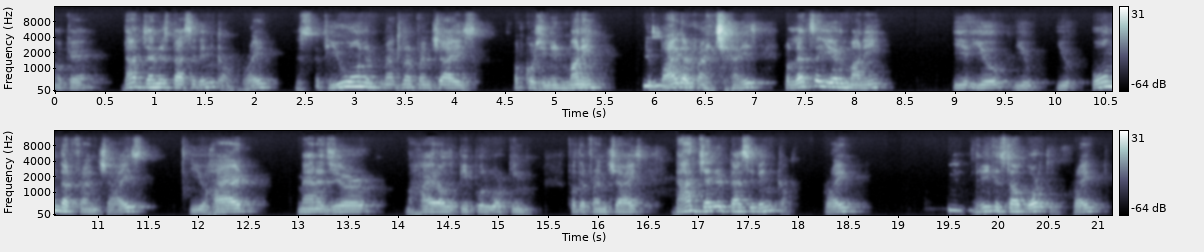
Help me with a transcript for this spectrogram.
okay, that generates passive income, right? If you own a McDonald franchise, of course, you need money to mm-hmm. buy that franchise. But let's say you have money, you, you, you, you own that franchise, you hired manager, hire all the people working for the franchise, that generates passive income, right? Mm-hmm. Then you can stop working, right?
